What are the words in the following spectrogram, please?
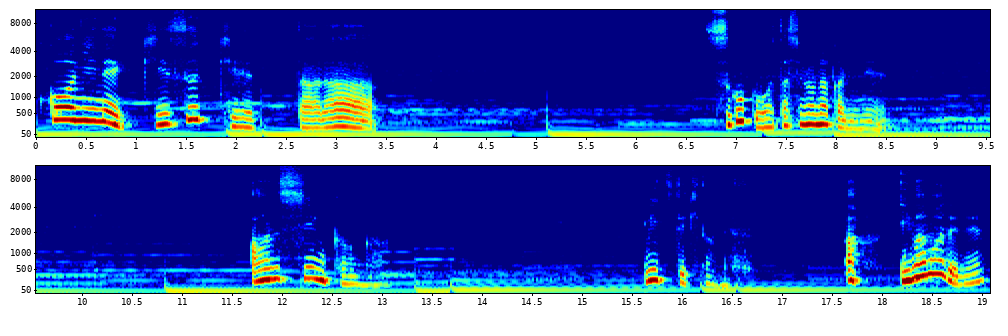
こにね気づけたらすごく私の中にね安心感が満ちてきたんです。あ今までね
